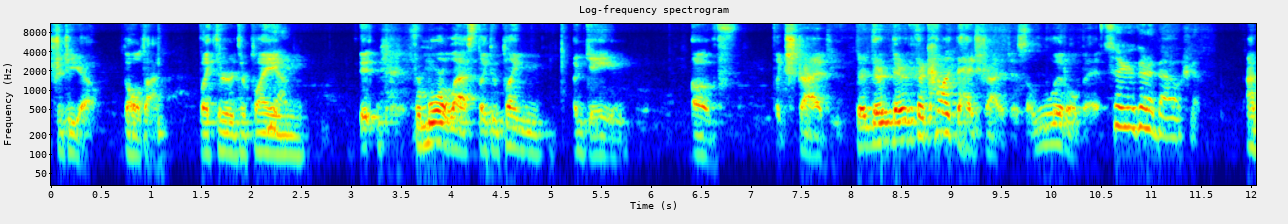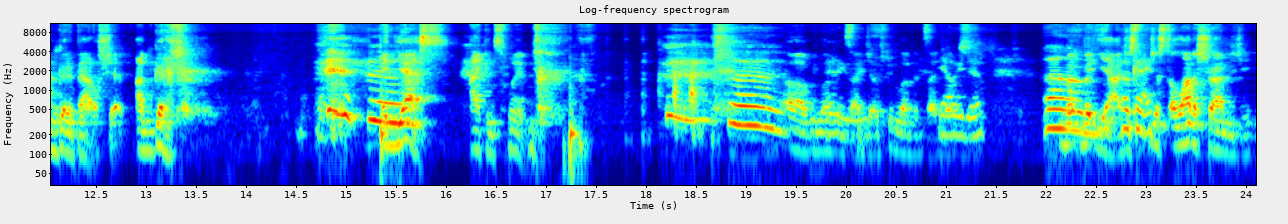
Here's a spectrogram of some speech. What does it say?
Stratego the whole time. Like they're they're playing it for more or less like they're playing a game of like strategy. They're they're they're, they're kind of like the head strategist a little bit. So you're good at Battleship. I'm good at Battleship. I'm good at and yes, I can swim. oh, we love inside jokes. We love inside yeah, we do. Um, but, but yeah, just, okay. just a lot of strategy,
